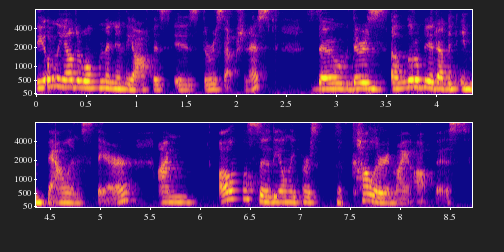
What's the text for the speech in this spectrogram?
the only other woman in the office is the receptionist. So there's a little bit of an imbalance there. I'm also the only person of color in my office.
